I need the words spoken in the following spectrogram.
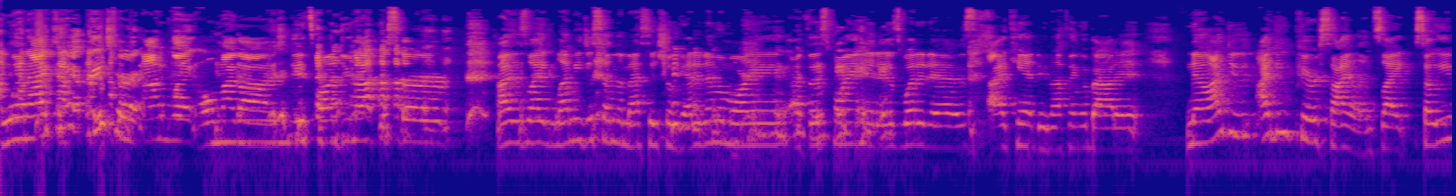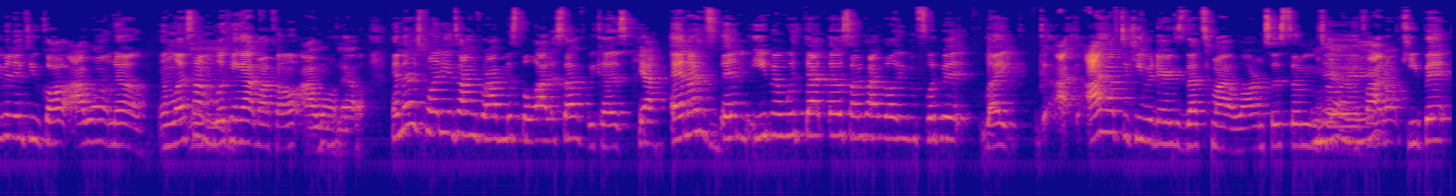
know. when I can't reach her, I'm like, oh my gosh, it's on Do Not Disturb. I was like, let me just send the message. She'll get it in the morning. At this point, it is what it is. I can't do nothing about it. No, I do. I do pure silence. Like so, even if you call, I won't know unless I'm Mhm. looking at my phone. I won't know. And there's plenty of times where I've missed a lot of stuff because Yeah. and I and even with that though, sometimes I'll even flip it. Like I, I have to keep it there because that's my alarm system. So Mhm. if I don't keep it,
